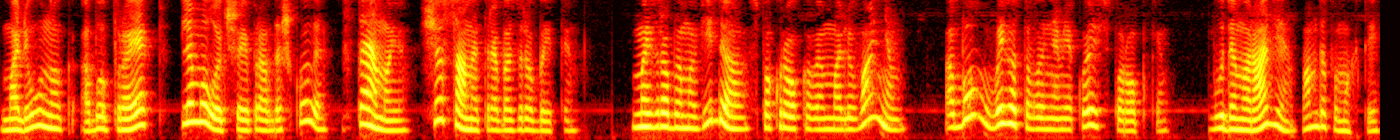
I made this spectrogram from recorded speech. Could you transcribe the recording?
малюнок або проєкт для молодшої правда школи з темою, що саме треба зробити, ми зробимо відео з покроковим малюванням або виготовленням якоїсь поробки. Будемо раді вам допомогти.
